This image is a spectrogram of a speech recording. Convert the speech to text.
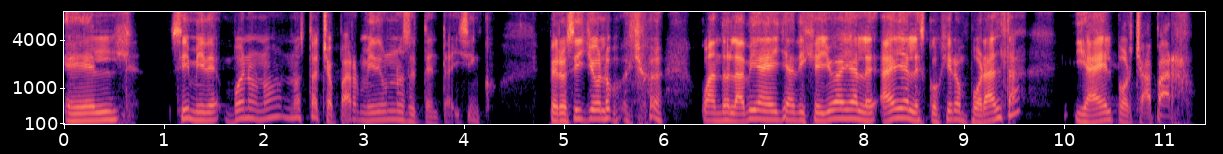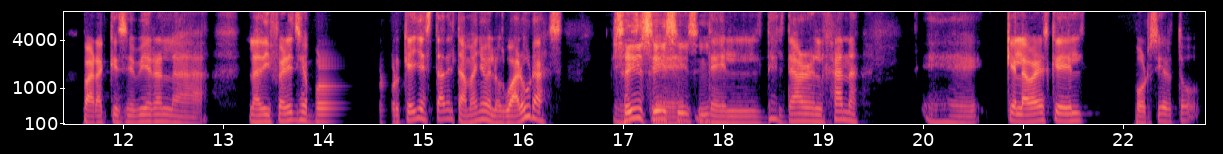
él, sí, mide, bueno, no, no está chaparro, mide unos 75. pero sí, yo, lo, yo cuando la vi a ella, dije, yo a ella, le, a ella le escogieron por alta y a él por chaparro, para que se viera la, la diferencia, por, porque ella está del tamaño de los guaruras. Sí, sí, este, sí, sí. Del, del Daryl Hannah, eh, que la verdad es que él, por cierto,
